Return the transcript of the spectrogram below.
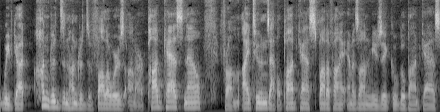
we've got hundreds and hundreds of followers on our podcast now from iTunes, Apple Podcasts, Spotify, Amazon Music, Google Podcasts,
